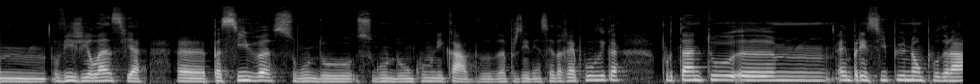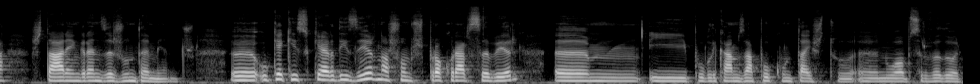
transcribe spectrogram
um, vigilância uh, passiva, segundo, segundo um comunicado da Presidência da República, portanto, um, em princípio não poderá estar em grandes ajuntamentos. O que é que isso quer dizer? Nós fomos procurar saber um, e publicámos há pouco um texto uh, no Observador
